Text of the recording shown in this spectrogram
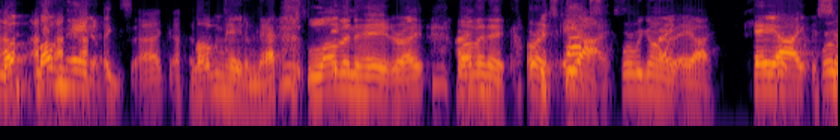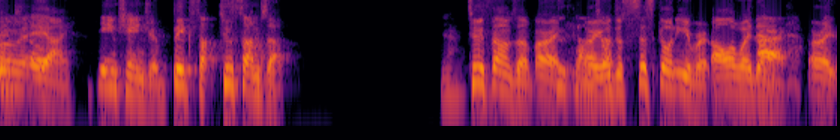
love, love them, hate them. Exactly. Love them, hate them. Next. Love and hate, right? Love and hate. All right, It's AI. taxes, Where are we going with AI? AI, We're going with AI. game changer. Big thumb, two thumbs up. Yeah. Two thumbs up. All right. All right. All. We'll do Siskel and Ebert all the way down. All right. All right.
